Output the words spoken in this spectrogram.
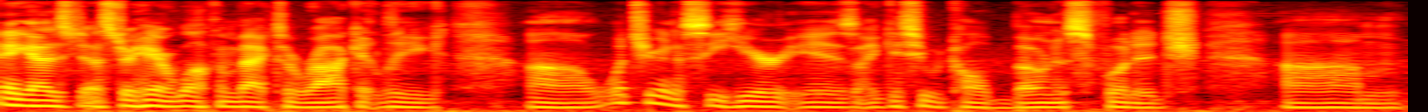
Hey guys, Jester here. Welcome back to Rocket League. Uh, what you're going to see here is, I guess you would call bonus footage um,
